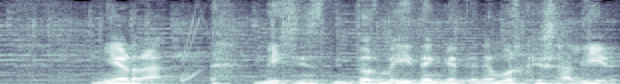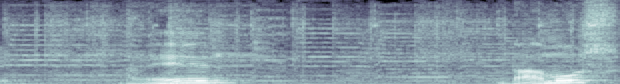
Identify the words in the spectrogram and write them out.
Mierda, mis instintos me dicen que tenemos que salir. A ver... Vamos.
